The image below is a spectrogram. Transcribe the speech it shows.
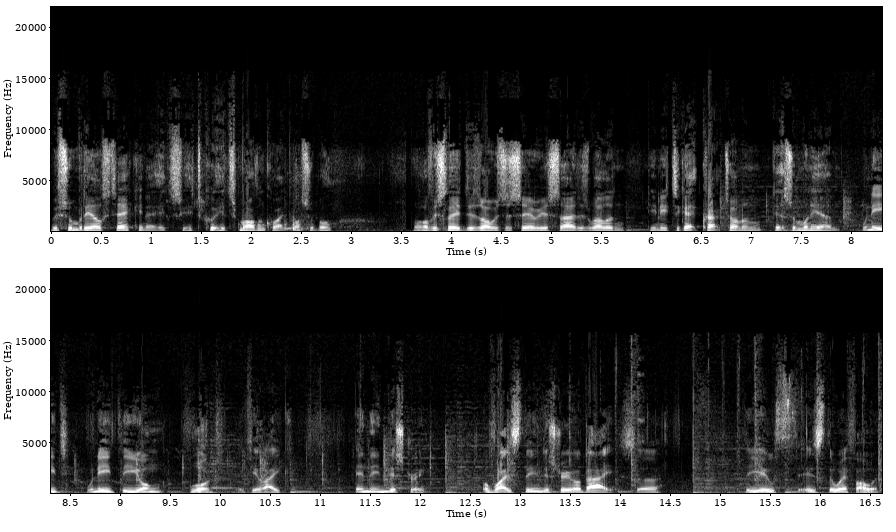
with somebody else taking it it's it's it's more than quite possible but obviously there's always a serious side as well and you need to get cracked on and get some money in We need, we need the young blood, if you like, in the industry. Otherwise, the industry will die. So, the youth is the way forward.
